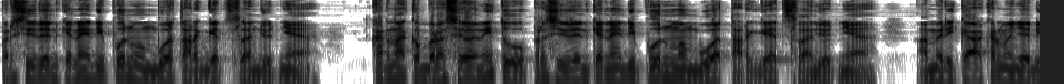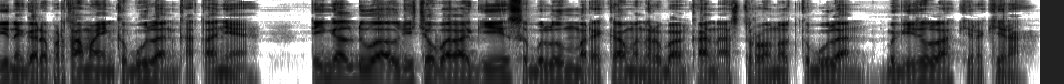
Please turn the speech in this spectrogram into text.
Presiden Kennedy pun membuat target selanjutnya. Karena keberhasilan itu, Presiden Kennedy pun membuat target selanjutnya. Amerika akan menjadi negara pertama yang ke bulan, katanya. Tinggal dua uji coba lagi sebelum mereka menerbangkan astronot ke bulan. Begitulah kira-kira.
